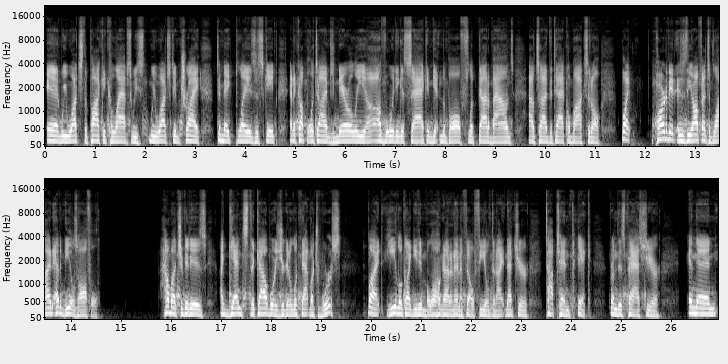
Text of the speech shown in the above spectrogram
and we watched the pocket collapse. We we watched him try to make plays, escape, and a couple of times narrowly uh, avoiding a sack and getting the ball flipped out of bounds outside the tackle box and all. But part of it is the offensive line. Evan Neal's awful. How much of it is against the Cowboys? You're going to look that much worse. But he looked like he didn't belong on an NFL field tonight. That's your top ten pick from this past year. And then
